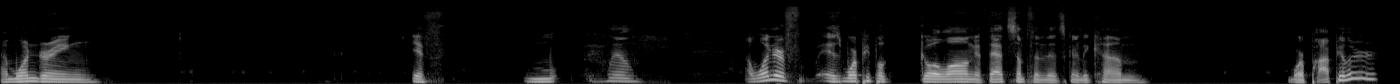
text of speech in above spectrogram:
I'm wondering if, well, I wonder if as more people go along, if that's something that's going to become more popular.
